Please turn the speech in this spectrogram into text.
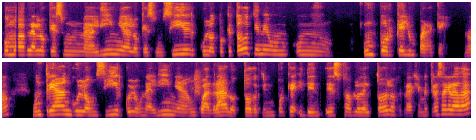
Cómo hablar lo que es una línea, lo que es un círculo, porque todo tiene un, un, un porqué y un para qué, ¿no? Un triángulo, un círculo, una línea, un cuadrado, todo tiene un porqué y de eso hablo del todo lo, de la geometría sagrada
